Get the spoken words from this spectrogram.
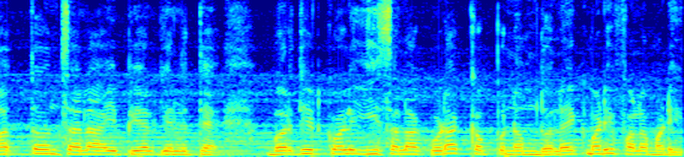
ಮತ್ತೊಂದು ಸಲ ಐ ಪಿ ಎಲ್ ಗೆಲ್ಲುತ್ತೆ. ಬರೆದಿಟ್ಕೊಳ್ಳಿ, ಈ ಸಲ ಕೂಡ ಕಪ್ಪು ನಮ್ಮದು ಲೈಕ್ ಮಾಡಿ ಫಾಲೋ ಮಾಡಿ.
